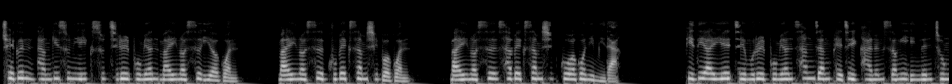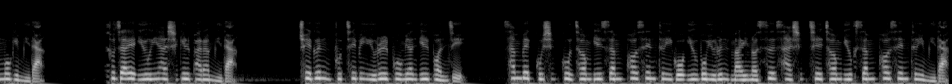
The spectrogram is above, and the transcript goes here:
최근 당기순이익 수치를 보면 마이너스 2억 원, 마이너스 930억 원, 마이너스 439억 원입니다. BDI의 재물을 보면 상장 폐지 가능성이 있는 종목입니다. 투자에 유의하시길 바랍니다. 최근 부채 비율을 보면 1번지 399.13%이고 유보율은 마이너스 47.63%입니다.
